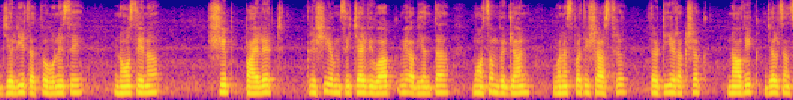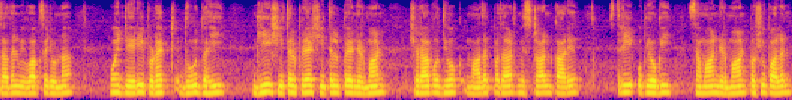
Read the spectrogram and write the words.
जलीय तत्व होने से नौसेना शिप पायलट कृषि एवं सिंचाई विभाग में अभियंता, मौसम विज्ञान, वनस्पति शास्त्र, तटीय रक्षक, नाविक, जल संसाधन विभाग से जुड़ना, वहीं डेयरी प्रोडक्ट, दूध, दही, घी, शीतल पेय शीतल पेय निर्माण, शराब उद्योग, मादक पदार्थ मिष्ठान कार्य, स्त्री उपयोगी, सामान निर्माण, पशुपालन,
